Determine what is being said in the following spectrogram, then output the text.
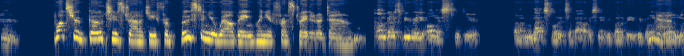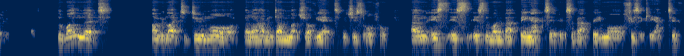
Mm. What's your go-to strategy for boosting your well-being when you're frustrated or down? I'm going to be really honest with you. Um, and that's what it's about, isn't it? We've got to be, we've got yeah. to look at that. The one that I would like to do more that I haven't done much of yet, which is awful, um, is, is, is the one about being active. It's about being more physically active.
